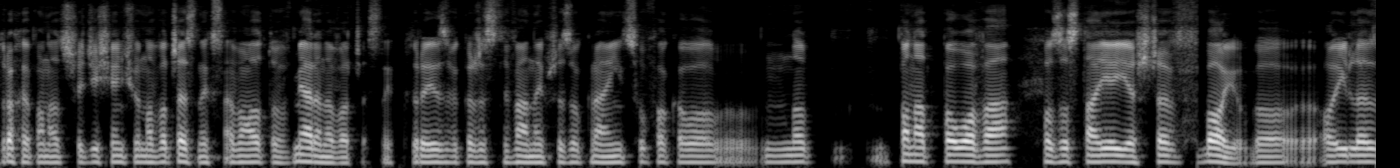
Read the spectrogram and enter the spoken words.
trochę ponad 60 nowoczesnych samolotów, w miarę nowoczesnych, które jest wykorzystywanych przez Ukraińców, około no, ponad połowa pozostaje jeszcze w boju, bo o ile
